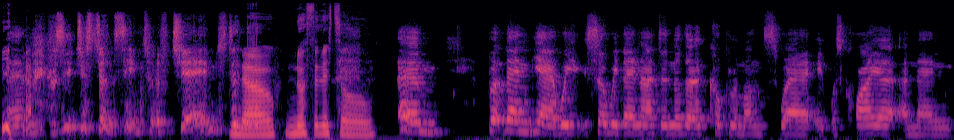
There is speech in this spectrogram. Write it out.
yeah. um, because it just doesn't seem to have changed. No, nothing at all. um, but then yeah, we so we then had another couple of months where it was quiet, and then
